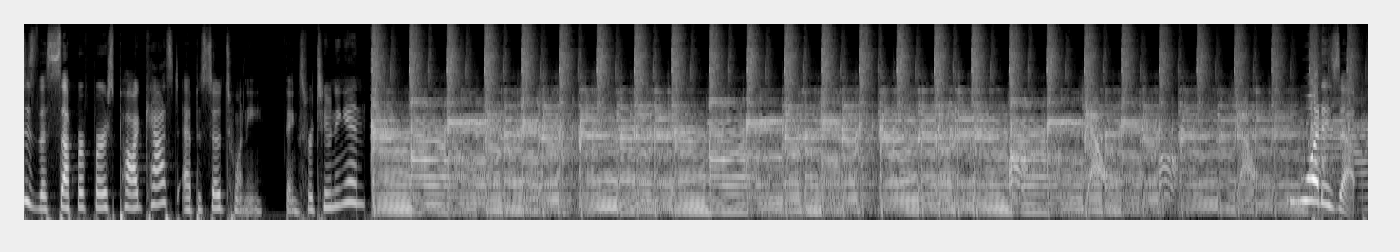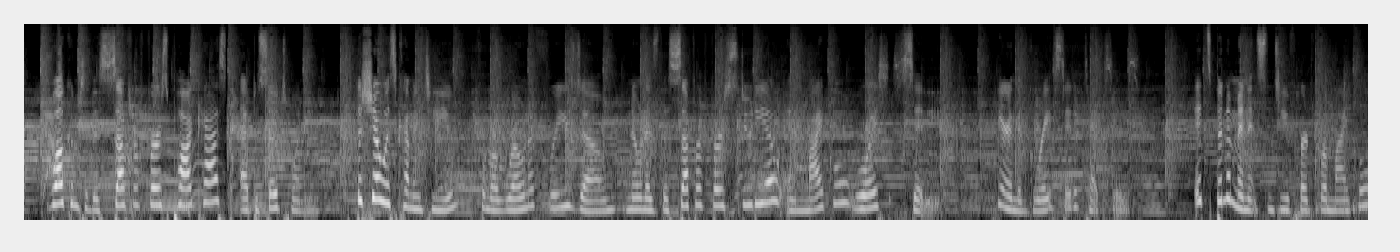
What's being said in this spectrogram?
is the Suffer First Podcast, episode 20. Thanks for tuning in. What is up? Welcome to the Suffer First Podcast, episode 20. The show is coming to you from a Rona free zone known as the Suffer First Studio in Michael Royce City, here in the great state of Texas. It's been a minute since you've heard from Michael,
